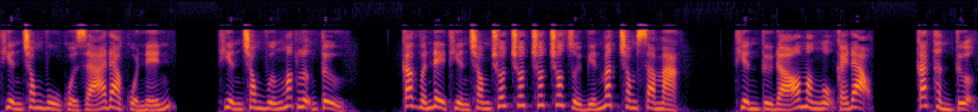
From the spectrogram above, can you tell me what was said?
thiền trong vù của giá đà của nến, thiền trong vướng mắc lượng tử. Các vấn đề thiền trong chốt chốt chốt chốt rồi biến mất trong sa mạc. Thiền từ đó mà ngộ cái đạo. Các thần tượng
